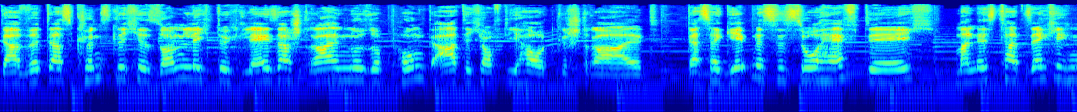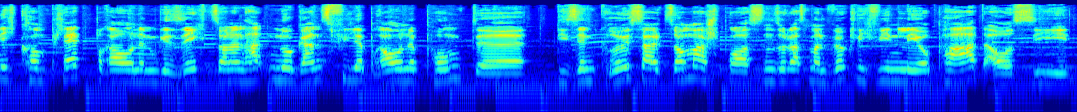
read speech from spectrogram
Da wird das künstliche Sonnenlicht durch Laserstrahlen nur so punktartig auf die Haut gestrahlt. Das Ergebnis ist so heftig, man ist tatsächlich nicht komplett braun im Gesicht, sondern hat nur ganz viele braune Punkte. Die sind größer als Sommersprossen, sodass man wirklich wie ein Leopard aussieht.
